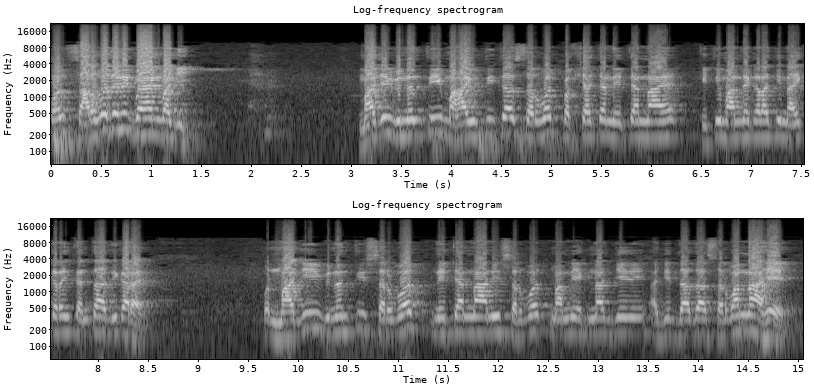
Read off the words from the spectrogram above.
पण सार्वजनिक बयानबाजी. माझी विनंती महायुतीच्या सर्वच पक्षाच्या नेत्यांना आहे किती मान्य करायची नाही करायची त्यांचा अधिकार आहे. पण माझी विनंती सर्वच नेत्यांना आणि सर्वच मान्य एकनाथजी अजितदादा सर्वांना आहे.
